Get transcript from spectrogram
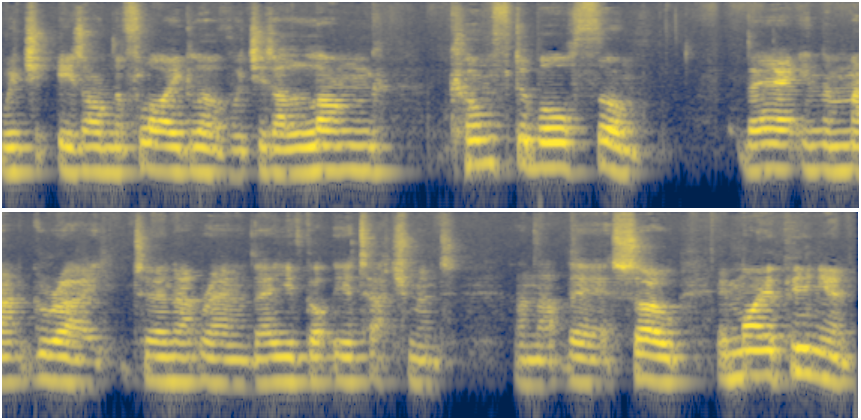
which is on the fly glove, which is a long, comfortable thumb there in the matte grey turn that round there you've got the attachment and that there so in my opinion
